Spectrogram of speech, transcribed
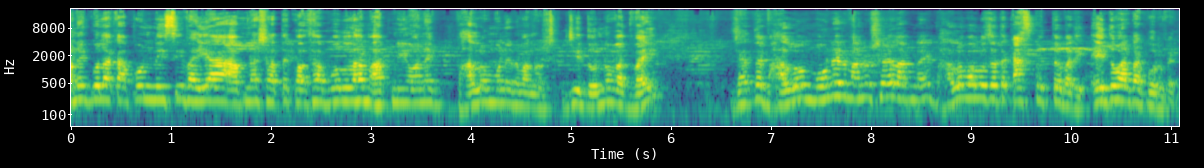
অনেকগুলা কাপড় নিছি ভাইয়া, আপনার সাথে কথা বললাম, আপনি অনেক ভালো মনের মানুষ। জি, ধন্যবাদ ভাই। যাতে ভালো মনের মানুষ হয়ে লাভ নাই, ভালো ভালো যাতে কাজ করতে পারি, এই দোয়াটা করবেন।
